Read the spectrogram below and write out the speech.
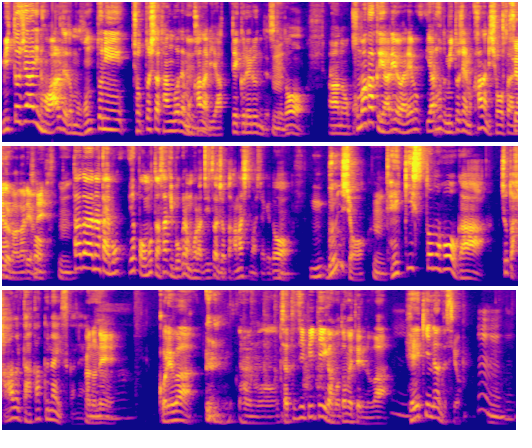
ミッドジャーニーの方はある程度もう本当にちょっとした単語でもかなりやってくれるんですけど、あの細かくやればやれやるほどミッドジャーニーもかなり詳細な精度が上がるよね。うん。ただなんかやっぱ思ったのはさっき僕らもほら実はちょっと話してましたけど、文章、うん。テキストの方がちょっとハードル高くないですかね？あのね、これは、あの、チャット GPT が求めてるのはうん平均なんですよ。うんうん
